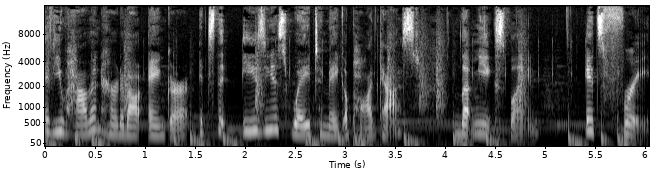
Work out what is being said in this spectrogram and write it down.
If you haven't heard about Anchor, it's the easiest way to make a podcast. Let me explain. It's free.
